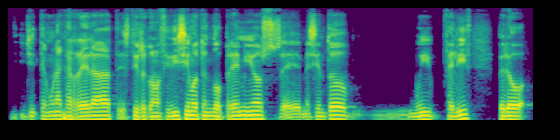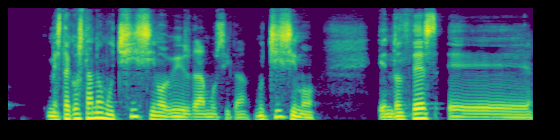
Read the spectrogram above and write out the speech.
Yo tengo una carrera, estoy reconocidísimo, tengo premios, eh, me siento muy feliz, pero me está costando muchísimo vivir de la música, muchísimo. Entonces, eh,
